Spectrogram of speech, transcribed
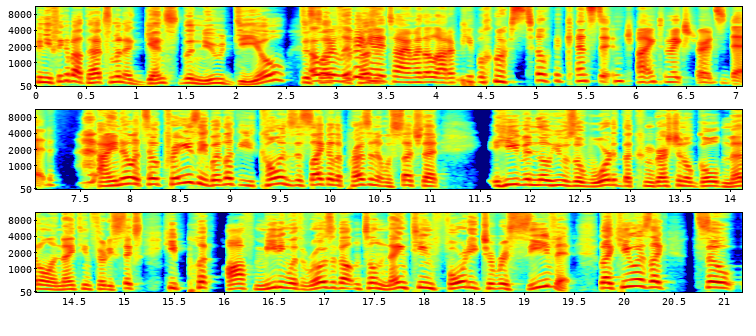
Can you think about that? Someone against the New Deal? oh, we're living in a time with a lot of people who are still against it and trying to make sure it's dead. I know it's so crazy, but look, Cohan's dislike of the president was such that he, even though he was awarded the Congressional Gold Medal in 1936, he put off meeting with Roosevelt until 1940 to receive it. Like he was like, so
